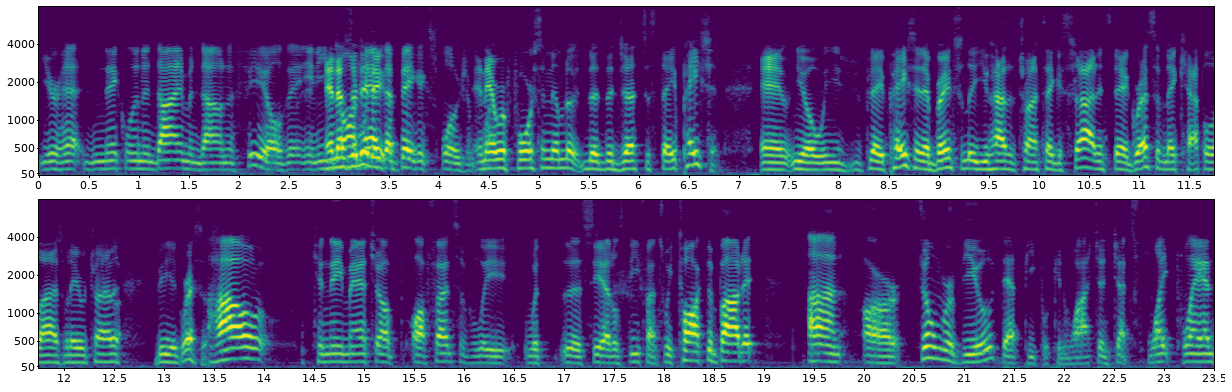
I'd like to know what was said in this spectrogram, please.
you're hit nickel and diamond down the field and you And don't they have that big explosion. and they were forcing them to, the, the Jets to stay patient. And you know when you play patient, eventually you have to try and take a shot and stay aggressive. And they capitalized when they were trying to be aggressive. How can they match up offensively with the Seattle's defense? We talked about it on our film review that people can watch on Jets Flight Plan,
